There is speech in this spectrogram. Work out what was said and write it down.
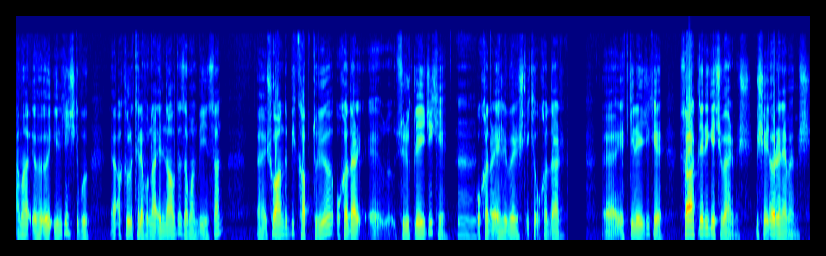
Ama e, e, ilginç ki bu e, akıllı telefonlar eline aldığı zaman bir insan e, şu anda bir kaptırıyor. O kadar e, sürükleyici ki, hmm. o kadar elverişli ki, o kadar e, etkileyici ki saatleri geçivermiş. Bir şey öğrenememiş.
